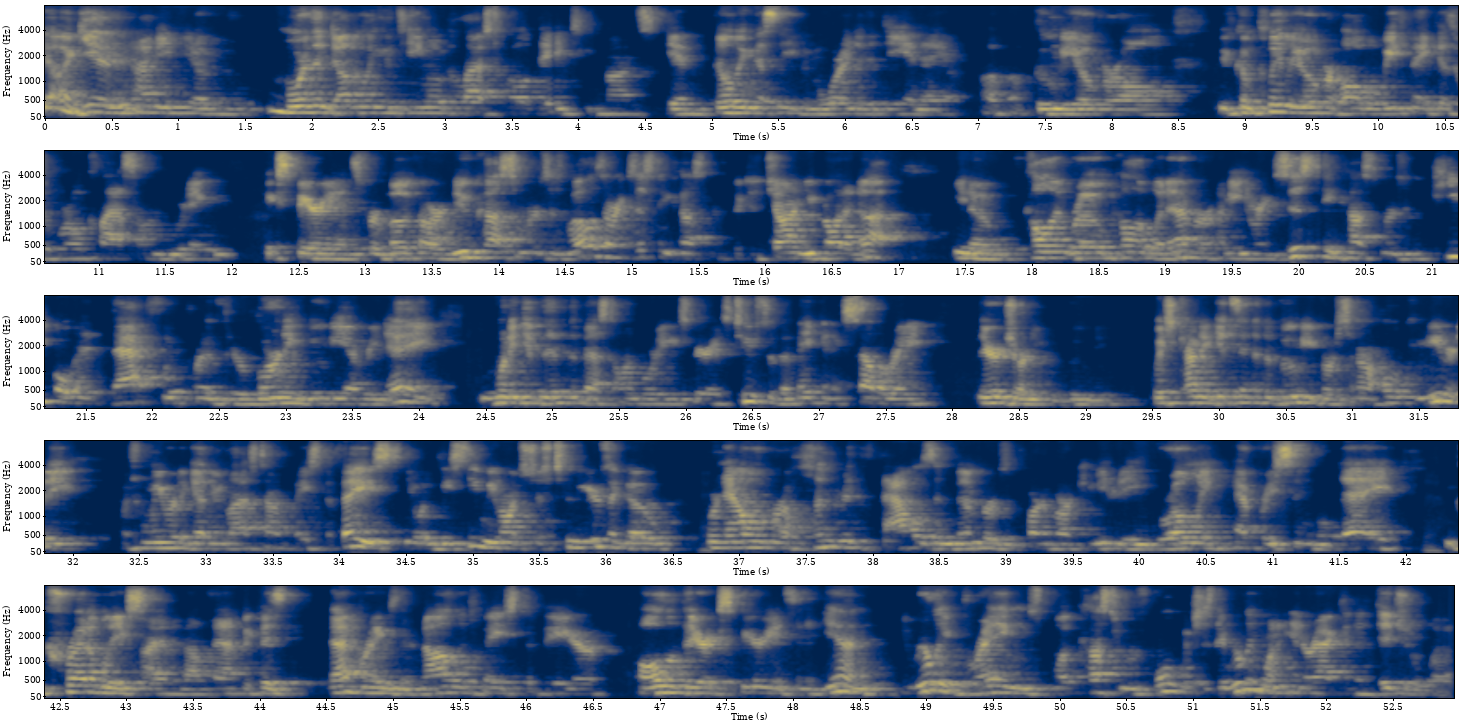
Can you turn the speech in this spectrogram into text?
Yeah, again, I mean, you know, more than doubling the team over the last 12 to 18 months, again, building this even more into the DNA of, of Boomi overall. We've completely overhauled what we think is a world-class onboarding experience for both our new customers as well as our existing customers. John, you brought it up, you know, call it rogue, call it whatever. I mean, our existing customers and the people at that footprint that are learning Boomi every day, we want to give them the best onboarding experience too, so that they can accelerate their journey with Boomi which kind of gets into the Boomiverse and our whole community. Which when we were together last time face to face, you know, in DC, we launched just two years ago. We're now over a hundred thousand members, a part of our community, growing every single day. Incredibly excited about that because that brings their knowledge base to bear, all of their experience, and again, it really brings what customers want, which is they really want to interact in a digital way.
